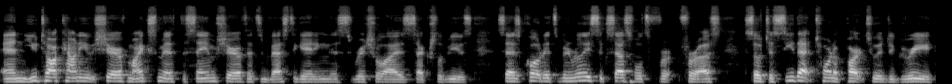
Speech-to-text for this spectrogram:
And Utah County Sheriff Mike Smith, the same sheriff that's investigating this ritualized sexual abuse, says, quote, it's been really successful for, for us. So to see that torn apart to a degree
